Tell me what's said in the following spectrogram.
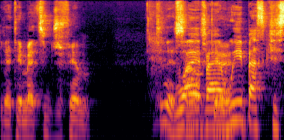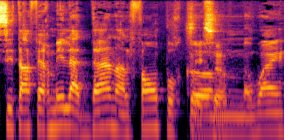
la thématique du film. Ouais, sens ben que- oui, parce qu'il s'est enfermé là-dedans, dans le fond, pour C'est ça. comme. Ouais.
